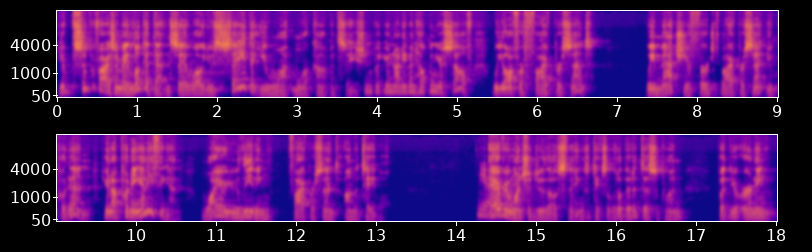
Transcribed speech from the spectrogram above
your supervisor may look at that and say, well, you say that you want more compensation, but you're not even helping yourself. We offer 5%. We match your first 5% you put in. You're not putting anything in. Why are you leaving 5% on the table? Yeah. Everyone should do those things. It takes a little bit of discipline, but you're earning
